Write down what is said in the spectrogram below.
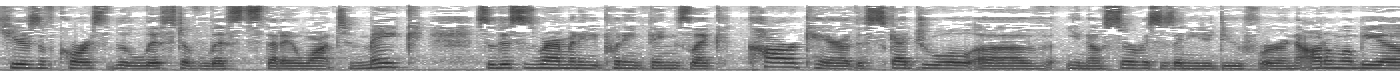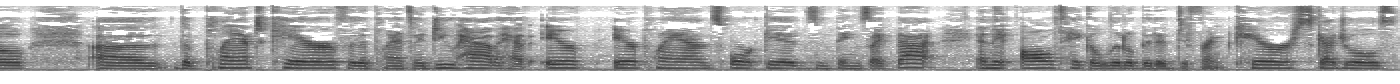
here's, of course, the list of lists that I want to make. So this is where I'm going to be putting things like car care, the schedule of, you know, services I need to do for an automobile, uh, the plant care for the plants I do have. I have air, air plants, orchids, and things like that. And they all take a little bit of different care schedules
